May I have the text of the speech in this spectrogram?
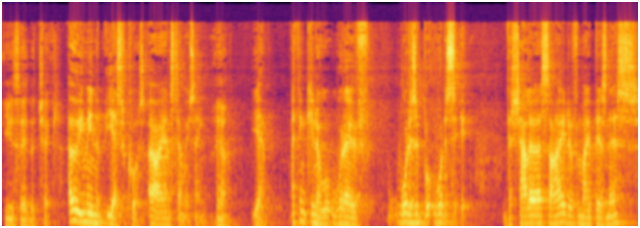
You say the check. Oh, you mean the, yes, of course. Oh, I understand what you're saying. Yeah. Yeah, I think you know what, what I've what is it what is it, the shallower side of my business.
